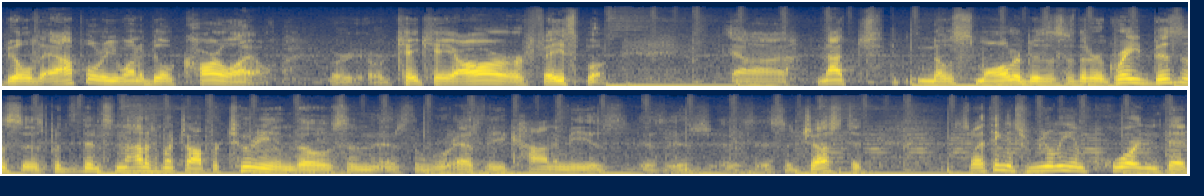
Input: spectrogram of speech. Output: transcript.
build Apple or you want to build Carlyle or, or KKR or Facebook. Uh, not those smaller businesses that are great businesses, but there's not as much opportunity in those as, the, as the economy is, is, is, is adjusted. So I think it's really important that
